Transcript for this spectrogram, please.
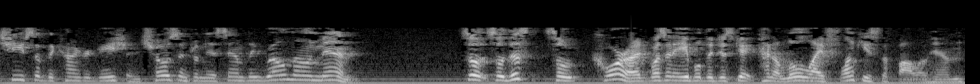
chiefs of the congregation, chosen from the assembly, well-known men. So, so this, so Korah wasn't able to just get kind of low-life flunkies to follow him.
